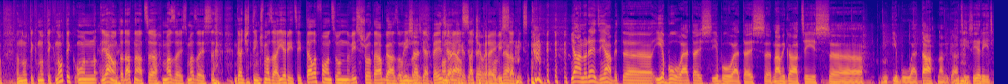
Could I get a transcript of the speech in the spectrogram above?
uh, nu tik, nu tik, nu tik. Un, jā, un tad atnāca mazais, mazais gadžetiņš, mazā ierīcīta telefons un visu šo te apgāzu. Un, Viss aizgāja pensijā, Un reāli sačakarēja visu satiksmi. Jā, nu redzi, jā, bet uh, iebūvētais, iebūvētais uh, navigācijas, uh, iebūvētā navigācijas mm -hmm. ierīce.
